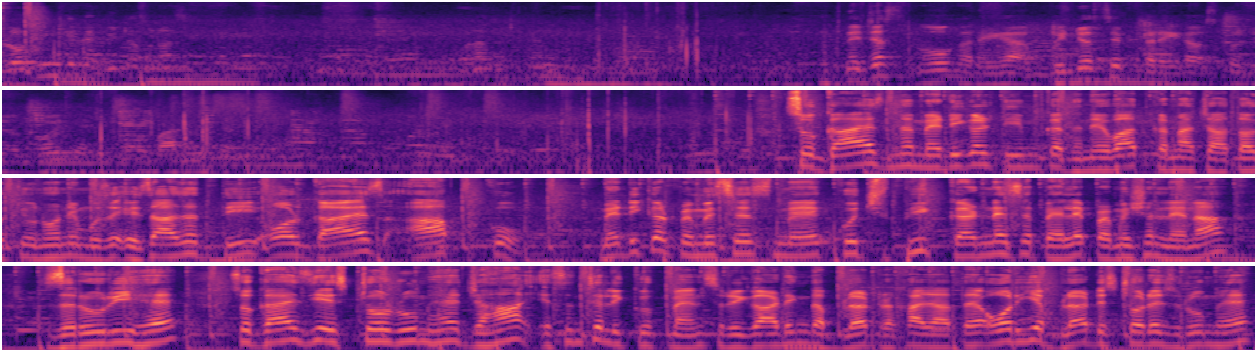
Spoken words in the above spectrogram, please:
ब्लॉगिंग के लिए वीडियो बना सकते हैं? बना सकते हैं। नहीं जस्ट वो करेगा वीडियो सिर्फ़ करेगा उसको जो वॉइस है बाद में सो गायज मैं मेडिकल टीम का धन्यवाद करना चाहता हूँ कि उन्होंने मुझे इजाज़त दी और गायज आपको मेडिकल प्रेमिसेस में कुछ भी करने से पहले परमिशन लेना ज़रूरी है। सो so गायज ये स्टोर रूम है जहाँ essential equipments regarding the blood रखा जाता है और ये ब्लड स्टोरेज रूम है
